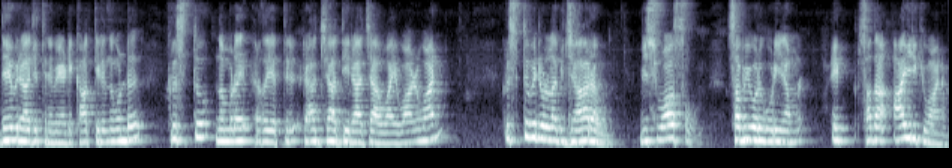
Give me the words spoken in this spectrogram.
ദൈവരാജ്യത്തിന് വേണ്ടി കാത്തിരുന്നു കൊണ്ട് ക്രിസ്തു നമ്മുടെ ഹൃദയത്തിൽ രാജാതി രാജാവായി വാഴുവാൻ ക്രിസ്തുവിനുള്ള വിചാരവും വിശ്വാസവും സഭയോടുകൂടി നമ്മൾ സദാ ആയിരിക്കുവാനും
